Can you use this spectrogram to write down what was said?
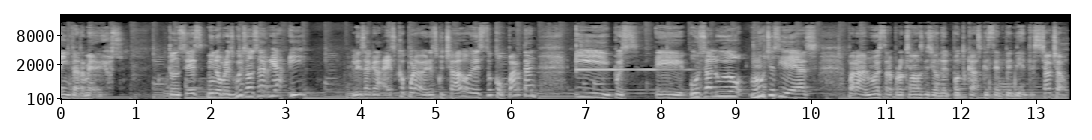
intermedios. Entonces mi nombre es Wilson Sarria y les agradezco por haber escuchado esto, compartan y pues eh, un saludo, muchas ideas para nuestra próxima sesión del podcast que estén pendientes. Chao, chao.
